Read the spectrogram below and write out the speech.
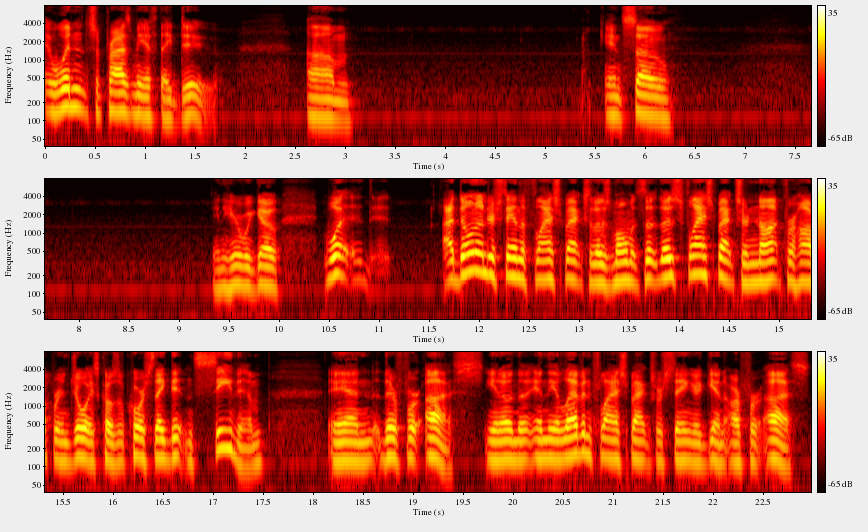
it wouldn't surprise me if they do. Um and so and here we go what I don't understand the flashbacks of those moments. Those flashbacks are not for Hopper and Joyce because, of course, they didn't see them, and they're for us. You know, and the and the eleven flashbacks we're seeing again are for us,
